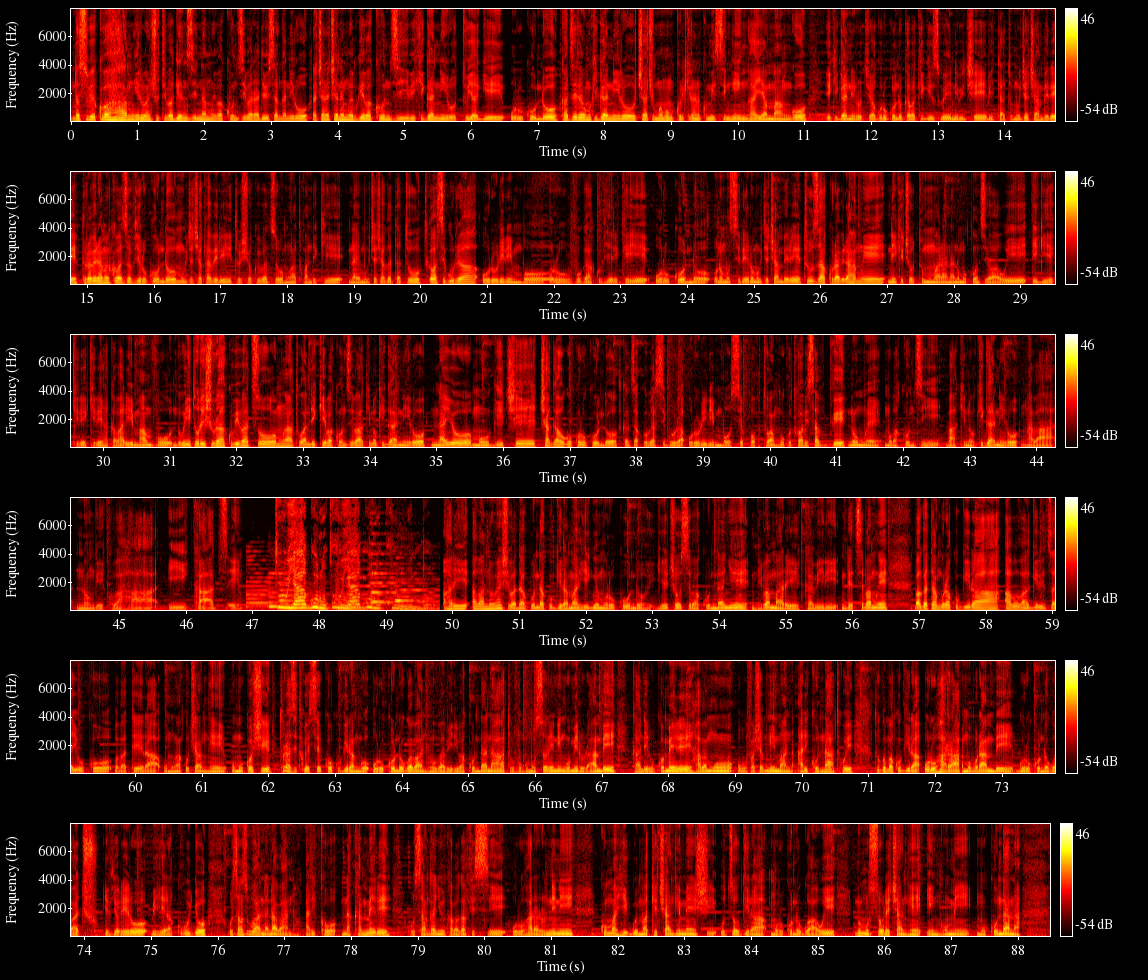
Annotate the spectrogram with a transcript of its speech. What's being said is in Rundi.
ndasubiye kuba hamwiriwe inshuti bagenzi namwe bakunzi ba radio isanganiro na cyane cyane mwebwe bakunzi b'ikiganiro tuyage urukundo kaze rero mu kiganiro cacu mwe mukurikirana ku misi nk'inka ya mango ikiganiro tuyage urukundo kaba kigizwe n'ibice bitatu mu gice cyambere turabera hamwe ku bibazo by'urukundo mu gice cya kabiri turusha ku bibazo mwatwandikiye nayo mu gice cya gatatu tukabasigura ururirimbo ruvuga ku vyerekeye urukundo uno munsi rero mu gice cya mbere tuzakurabira hamwe niki cyo tumumarana n'umukunzi wawe igihe kirekire mbere hakaba hariho impamvu ndwi turishura ku bibazo mwatwandikiye bakunzi ba kino kiganiro nayo mu gice c'agahogo k'urukundo tukaza kubasigura ururirimbo Sepportois nkuko twabisabwe n'umwe mu bakunzi ba kino kiganiro nkaba nongeye kubaha ikaze urukundo hari abantu benshi badakunda kugira amahirwe mu rukundo igihe cyose bakundanye ntibamare kabiri ndetse bamwe bagatangura kugira abo bagiriza yuko babatera umwaka ucanke umukoshi turazi twese ko kugira ngo urukundo rw'abantu babiri bakundana tuvuga umusore n'inkumi rurambe kandi rukomere habamwo ubufasha bw'imana ariko natwe tugomba kugira uruhara mu burambe bw'urukundo rwacu ibyo rero bihera ku buryo usanzwe ubana n'abantu abantu ariko na kamere usanganywe kaba gafise uruhara runini ku mahigwe make canke menshi uzogira mu rukundo rwawe n'umusore canke inkumi mukundana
